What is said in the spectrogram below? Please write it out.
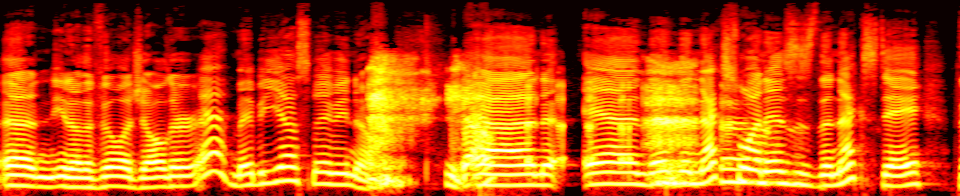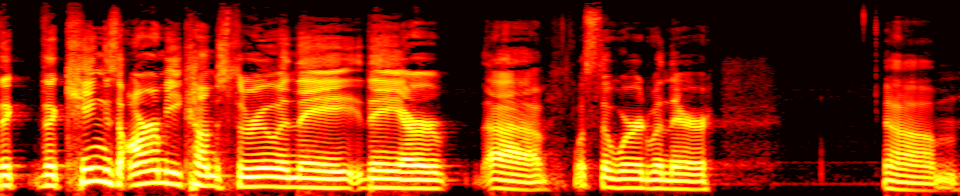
And you know, the village elder, eh, maybe yes, maybe no. yeah. And and then the next one is is the next day the the king's army comes through and they they are uh, what's the word when they're um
